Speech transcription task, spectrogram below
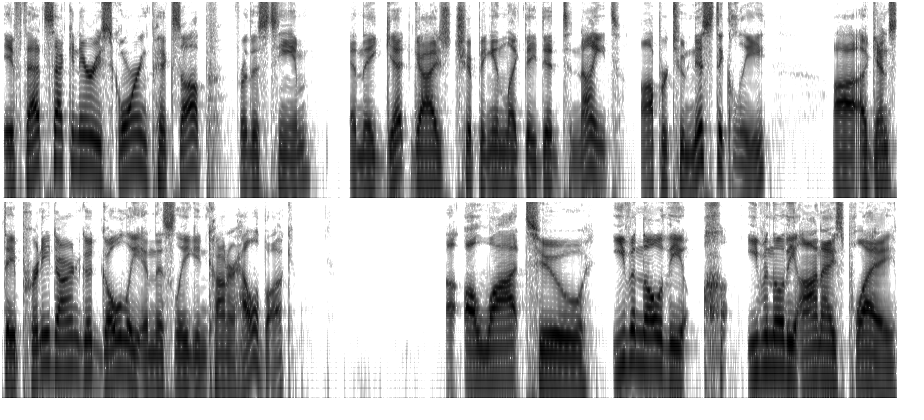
If that secondary scoring picks up for this team, and they get guys chipping in like they did tonight, opportunistically, uh, against a pretty darn good goalie in this league in Connor Hellebuyck, a, a lot to even though the even though the on ice play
